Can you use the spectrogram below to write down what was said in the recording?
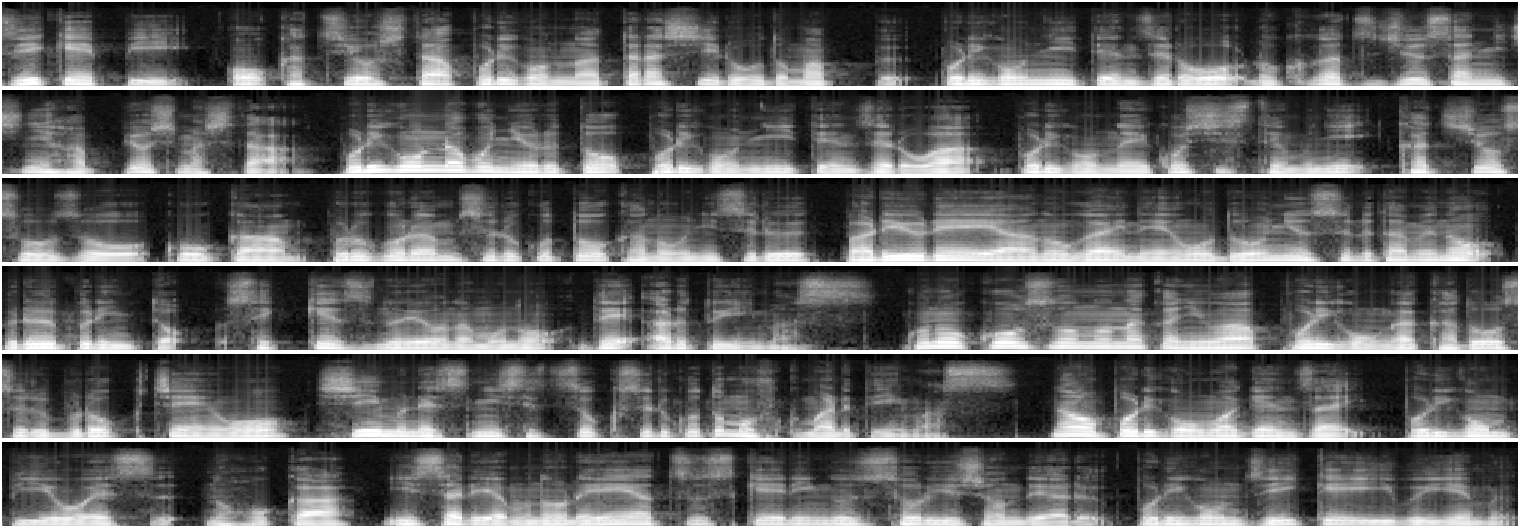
ZKP を活用したポリゴンの新しいロードマップ、ポリゴン2.0を6月13日に発表しました。ポリゴンラボによると、ポリゴン2.0は、ポリゴンのエコシステムに価値を創造、交換、プログラムすることを可能にするバリューレイヤーの概念を導入するためのブループリント、設計図のようなものであるといいます。この構想の中には、ポリゴンが稼働するブロックチェーンをシームレスに接続することも含まれています。なお、ポリゴンは現在、ポリゴン POS のほか、イーサリアムのレイヤー2スケーリングソリューションであるポリゴン zkEVM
